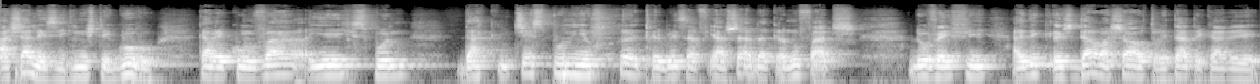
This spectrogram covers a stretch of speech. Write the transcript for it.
așa le zic, niște guru, care cumva ei spun dacă ce spun eu trebuie să fie așa, dacă nu faci, nu vei fi, adică își dau așa autoritate care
